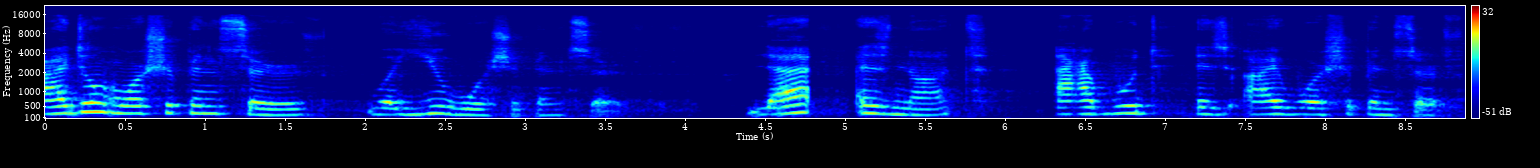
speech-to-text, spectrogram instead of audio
I don't worship and serve what you worship and serve. لا is not. أعبد is I worship and serve.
